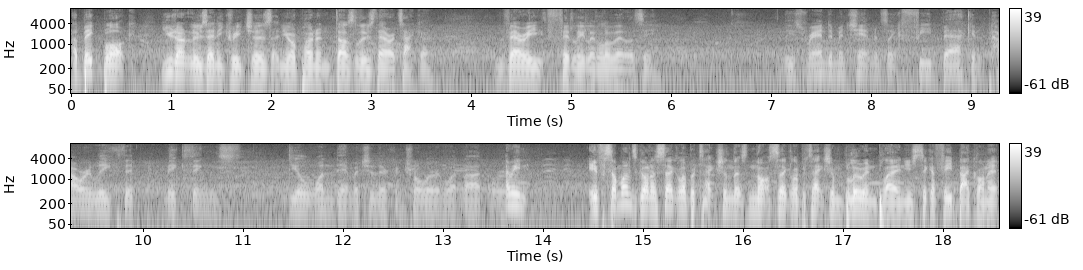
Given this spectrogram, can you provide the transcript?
a big block, you don't lose any creatures, and your opponent does lose their attacker. Very fiddly little ability. These random enchantments like feedback and power leak that make things deal one damage to their controller and whatnot. I mean, if someone's got a circular protection that's not circular protection blue in play and you stick a feedback on it,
